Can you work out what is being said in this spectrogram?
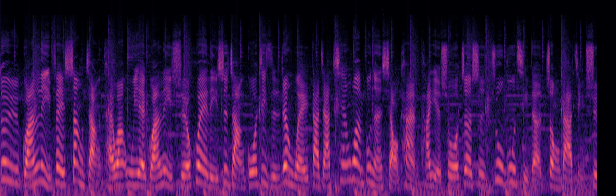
对于管理费上涨，台湾物业管理学会理事长郭继子认为，大家千万不能小看。他也说，这是住不起的重大警讯。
